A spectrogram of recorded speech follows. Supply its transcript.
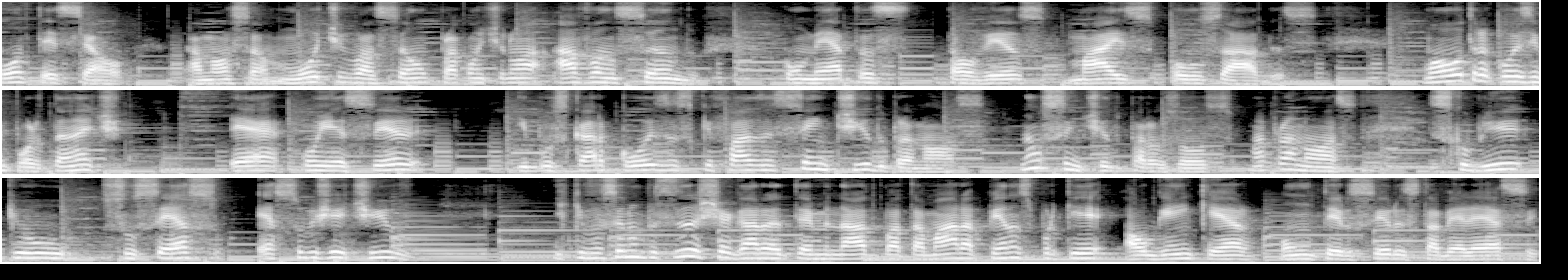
potencial, a nossa motivação para continuar avançando com metas talvez mais ousadas. Uma outra coisa importante é conhecer e buscar coisas que fazem sentido para nós, não sentido para os outros, mas para nós. Descobrir que o sucesso é subjetivo e que você não precisa chegar a determinado patamar apenas porque alguém quer ou um terceiro estabelece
